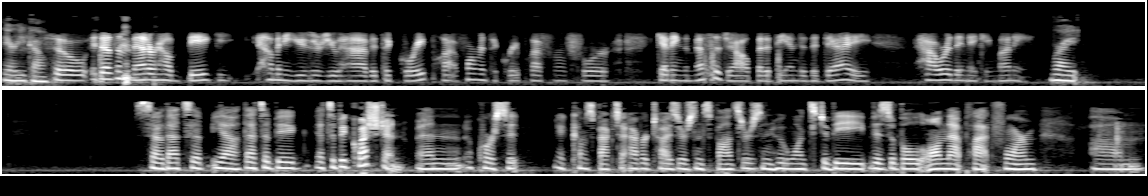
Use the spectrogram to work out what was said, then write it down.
there you go. So it doesn't matter how big, how many users you have. It's a great platform. It's a great platform for getting the message out. But at the end of the day, how are they making money? Right. So that's a yeah, that's a big that's a big question, and of course it it comes back to advertisers and sponsors and who wants to be visible on that platform. Um,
